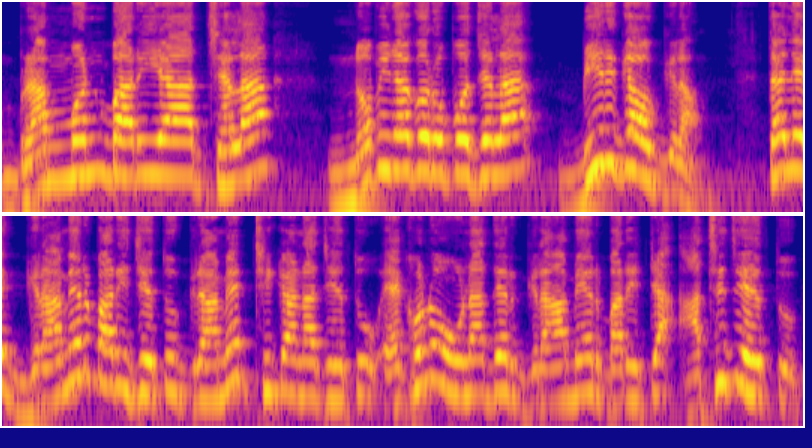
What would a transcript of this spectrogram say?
ব্রাহ্মণবাড়িয়া জেলা, নবীনগর উপজেলা, বীরগাঁও গ্রাম। তাহলে গ্রামের বাড়ি যেহেতু, গ্রামের ঠিকানা যেহেতু, এখনও ওনাদের গ্রামের বাড়িটা আছে যেহেতু,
